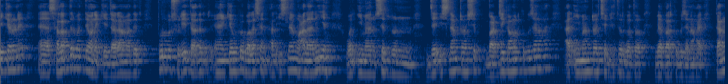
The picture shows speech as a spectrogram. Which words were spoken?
এই কারণে সালাবদের মধ্যে অনেকে যারা আমাদের পূর্বসূরি তাদের কেউ কেউ বলেছেন আল ইসলাম আলানিয়া ওয়াল ইমান যে ইসলামটা হচ্ছে বাহ্যিক আমলকে বোঝানো হয় আর ইমানটা হচ্ছে ভেতরগত ব্যাপারকে বোঝানো হয়। কারণ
